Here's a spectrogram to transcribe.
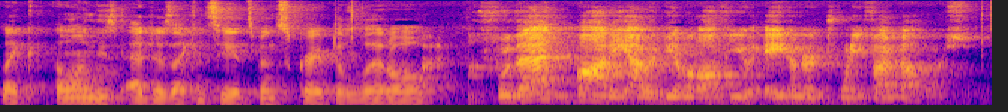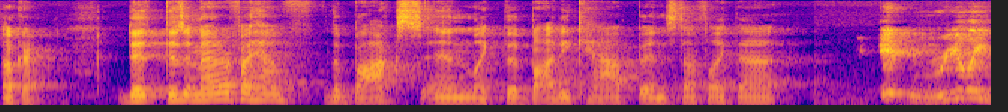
like along these edges. I can see it's been scraped a little. For that body, I would be able to offer you eight hundred twenty-five dollars. Okay. Does, does it matter if I have the box and like the body cap and stuff like that? It really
